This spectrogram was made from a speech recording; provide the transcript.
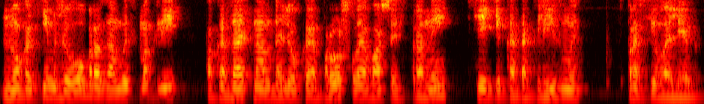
«Но каким же образом вы смогли показать нам далекое прошлое вашей страны, все эти катаклизмы?» Спросил Олег.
